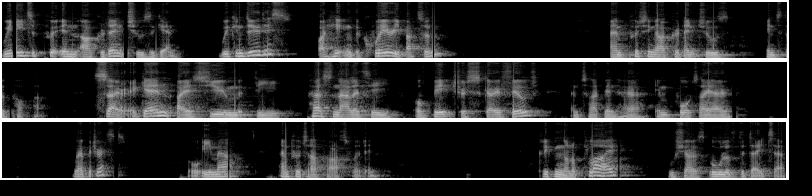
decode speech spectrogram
we need to put in our credentials again. We can do this by hitting the query button and putting our credentials into the pop-up. So again, I assume the personality of Beatrice Schofield and type in her import.io web address. or email and put our password in. Clicking on apply will show us all of the data.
